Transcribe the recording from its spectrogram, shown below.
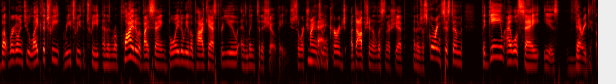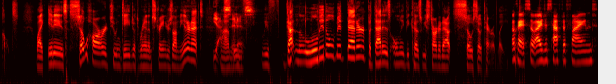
but we're going to like the tweet, retweet the tweet, and then reply to it by saying, "Boy, do we have a podcast for you!" and link to the show page. So we're trying to encourage adoption and listenership, and there's a scoring system. The game, I will say, is very difficult. Like it is so hard to engage with random strangers on the internet. Yes, um, it we've, is. We've gotten a little bit better, but that is only because we started out so so terribly. Okay, so I just have to find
